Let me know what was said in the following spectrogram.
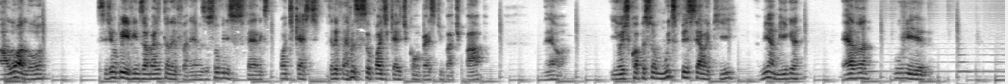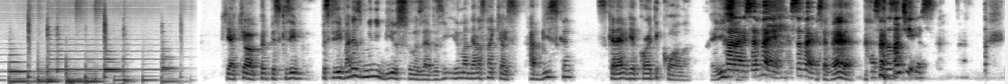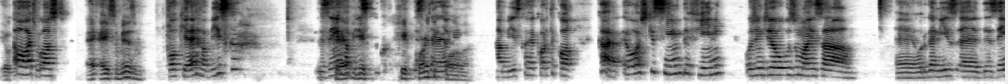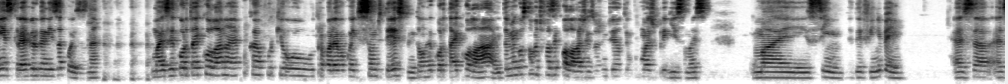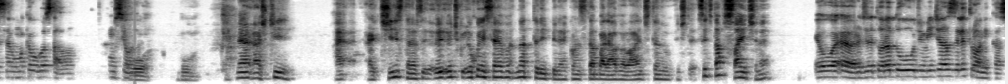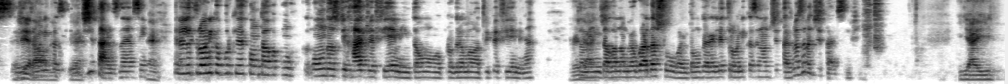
Alô, alô. Sejam bem-vindos a mais um Telefonemas. Eu sou o Vinícius Félix, podcast Telefonemas é o seu podcast de conversa, de bate-papo, né, ó. E hoje com uma pessoa muito especial aqui, minha amiga Eva Uviedo. Que aqui, ó, pesquisei, pesquisei várias mini bios suas, Eva, e uma delas tá aqui, ó, rabisca, escreve, recorta e cola. É isso? Cara, essa é velha, essa é velha. Essa é velha? Essa é das antigas. Eu... Tá ótimo, gosto. É, é isso mesmo? Qual que é? Rabisca? Desenha, Escreve, rabisca. Recorta Escreve, e cola. Rabisca, recorta e cola. Cara, eu acho que sim, define. Hoje em dia eu uso mais a é, organiza, é, desenha, escreve e organiza coisas, né? Mas recortar e colar na época, porque eu trabalhava com edição de texto, então recortar e colar. E também gostava de fazer colagens. Hoje em dia eu tenho um pouco mais de preguiça, mas, mas sim, define bem. Essa, essa é uma que eu gostava. Funciona. Boa, boa. É, acho que artista, né? Eu, eu, eu conhecia na Trip, né? Quando você trabalhava lá editando. Você editava o site, né? Eu, eu, era diretora do, de mídias eletrônicas, Geral, eletrônicas né? digitais, né? Assim, é. Era eletrônica porque contava com ondas de rádio FM, então o programa Trip FM, né? Verdade. Também estava no meu guarda-chuva, então era eletrônicas e não digitais, mas era digitais, enfim. E aí.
